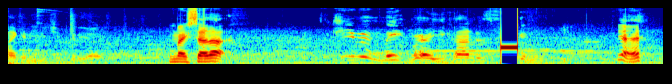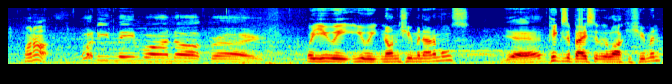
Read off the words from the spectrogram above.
Making a YouTube video. You may say that. Human meat, bro. You can't just fing Yeah, why not? What do you mean, why not, bro? Well, you eat you eat non-human animals. Yeah. Pigs are basically like a human.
